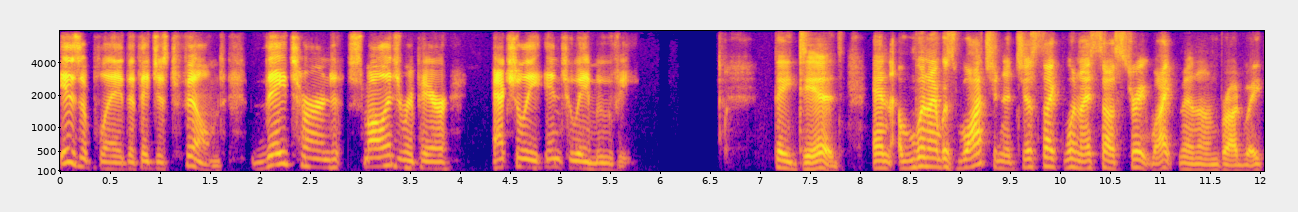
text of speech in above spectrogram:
is a play that they just filmed. They turned small engine repair actually into a movie they did. And when I was watching it, just like when I saw Straight White Men on Broadway,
